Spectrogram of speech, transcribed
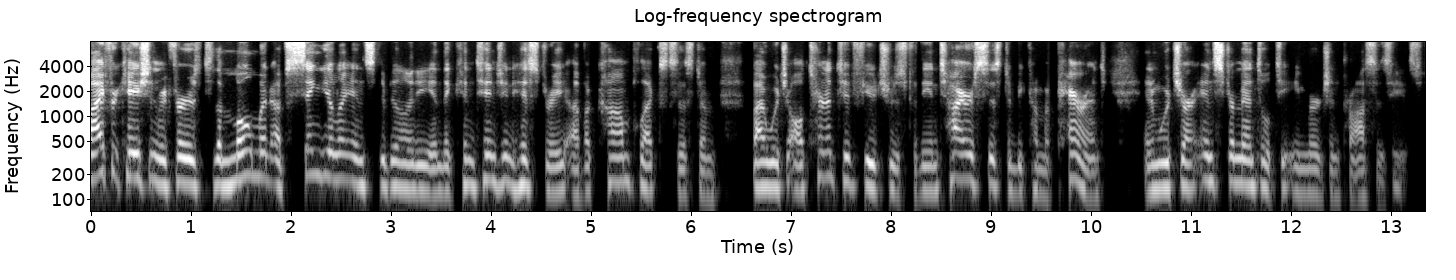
Bifurcation refers to the moment of singular instability in the contingent history of a complex system by which alternative futures for the entire system become apparent and which are instrumental to emergent processes.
